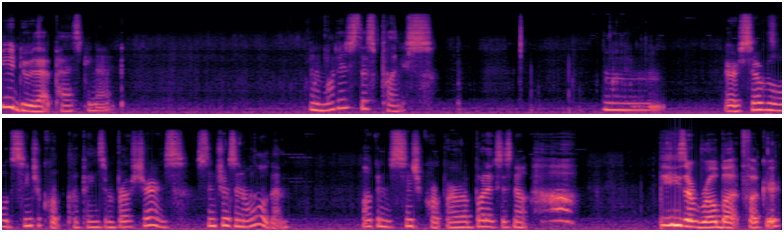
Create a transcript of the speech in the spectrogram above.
You do that, Pasternak. And what is this place? Hmm. There are several old Sintracorp clippings and brochures. Sintra's in all of them. Welcome to Sintracorp, where robotics is now- He's a robot fucker.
